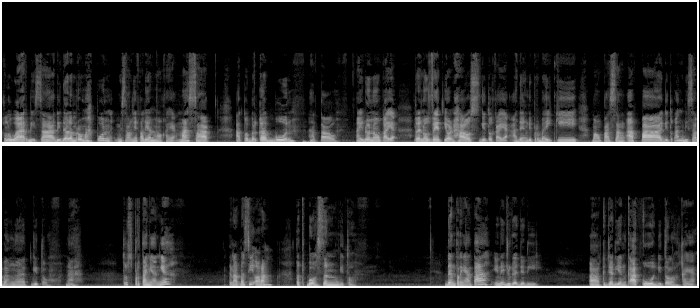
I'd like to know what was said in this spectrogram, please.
Keluar bisa di dalam rumah pun misalnya kalian mau kayak masak atau berkebun atau I don't know kayak renovate your house gitu kayak ada yang diperbaiki mau pasang apa gitu kan bisa banget gitu. Nah terus pertanyaannya kenapa sih orang tetap bosen gitu. Dan ternyata ini juga jadi uh, kejadian ke aku gitu loh kayak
